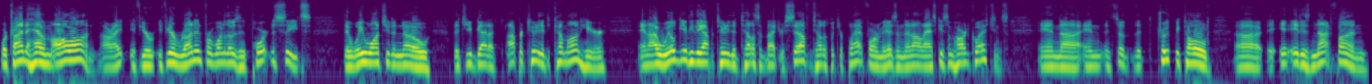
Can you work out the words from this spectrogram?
we're trying to have them all on. All right, if you're if you're running for one of those important seats, then we want you to know that you've got an opportunity to come on here, and I will give you the opportunity to tell us about yourself and tell us what your platform is, and then I'll ask you some hard questions. And uh, and and so, the truth be told, uh, it, it is not fun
